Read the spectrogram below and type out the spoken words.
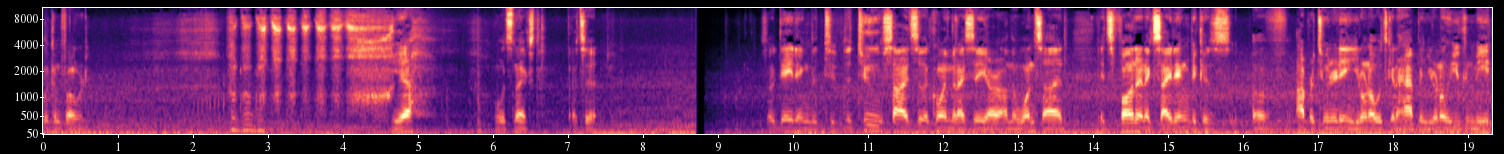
looking forward. Yeah. What's next? That's it. So dating, the two the two sides to the coin that I see are on the one side, it's fun and exciting because of opportunity. You don't know what's gonna happen. You don't know who you can meet.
